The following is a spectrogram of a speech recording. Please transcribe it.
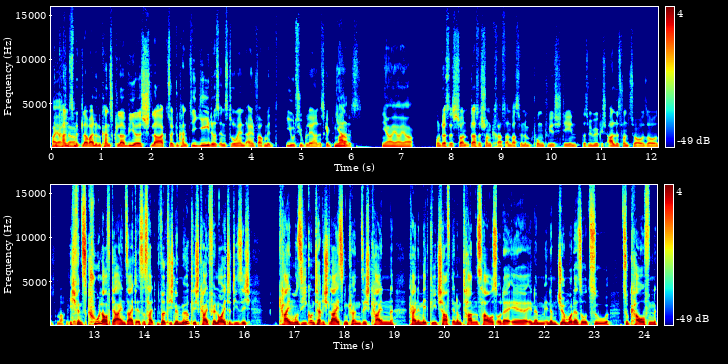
ah, du ja, kannst klar. mittlerweile, du kannst Klavier, Schlagzeug, du kannst jedes Instrument einfach mit YouTube lernen. Es gibt alles. Ja, ja, ja. Und das ist schon, das ist schon krass, an was für einem Punkt wir stehen, dass wir wirklich alles von zu Hause aus machen können. Ich finde es cool auf der einen Seite, ist es halt wirklich eine Möglichkeit für Leute, die sich keinen Musikunterricht leisten können, sich kein, keine Mitgliedschaft in einem Tanzhaus oder äh, in, einem, in einem Gym oder so zu, zu kaufen,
